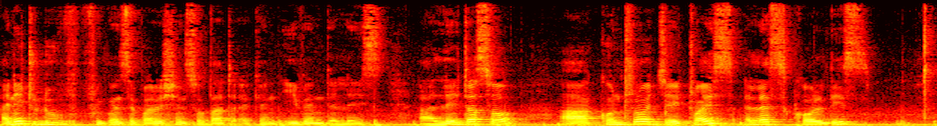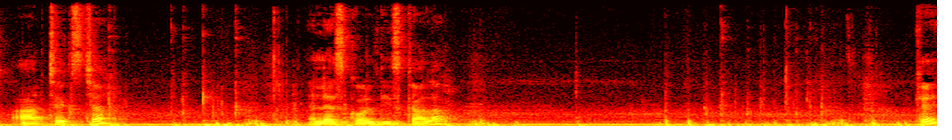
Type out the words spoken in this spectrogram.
i need to do frequency separation so that i can even the lace uh, later. So uh, control j twice. Let's call this uh, texture. And let's call this color. Okay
